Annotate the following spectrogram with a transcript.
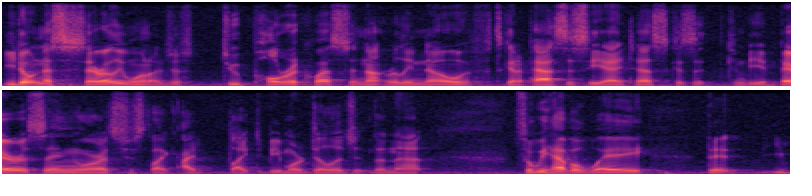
you don't necessarily want to just do pull requests and not really know if it's going to pass the CI test because it can be embarrassing or it's just like I'd like to be more diligent than that. So we have a way that you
